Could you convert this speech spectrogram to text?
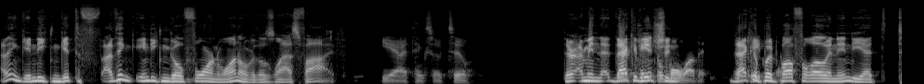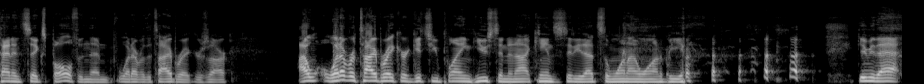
I think Indy can get to. I think Indy can go four and one over those last five. Yeah, I think so too. There, I mean, that, that could be interesting. of it. They're That could put. Buffalo and Indy at ten and six both, and then whatever the tiebreakers are. I whatever tiebreaker gets you playing Houston and not Kansas City, that's the one I want to be. Give me that.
